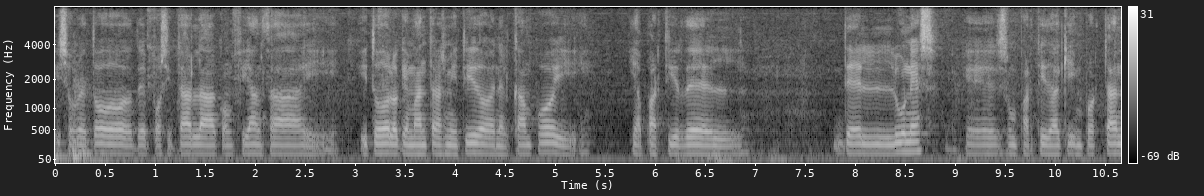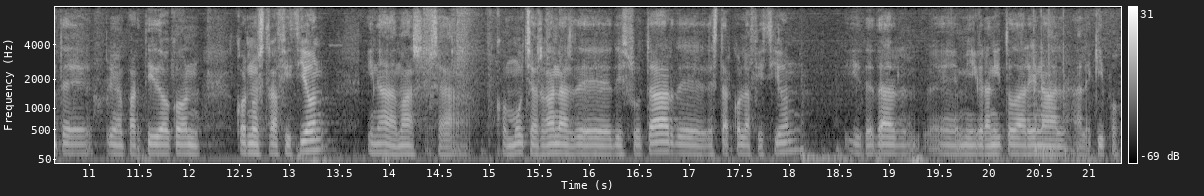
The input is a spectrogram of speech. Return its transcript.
y sobre todo depositar la confianza y, todo lo que me han transmitido en el campo y a partir del, del lunes, que es un partido aquí importante, primer partido con, con nuestra afición y nada más, o sea, con muchas ganas de disfrutar, de, estar con la afición y de dar eh, mi granito de arena al, al, equipo.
